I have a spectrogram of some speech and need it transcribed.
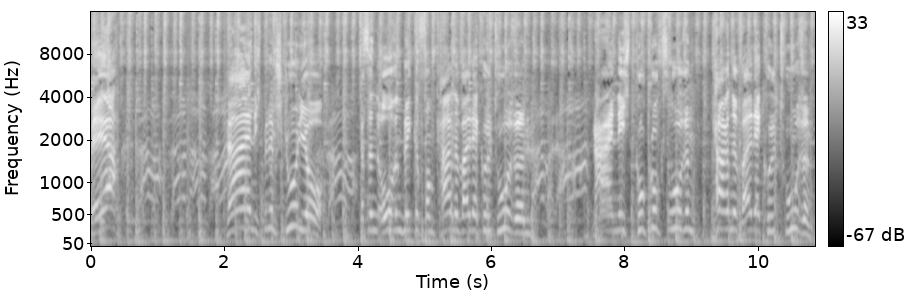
Wer? Nein, ich bin im Studio. Das sind Ohrenblicke vom Karneval der Kulturen. Nein, nicht Kuckucksuhren. Karneval der Kulturen.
